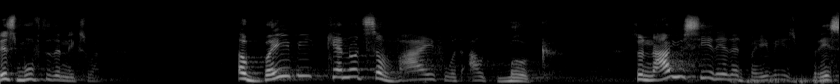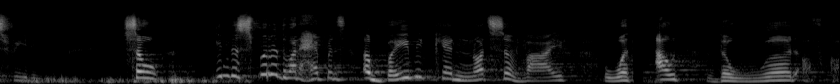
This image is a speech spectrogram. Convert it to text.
Let's move to the next one. A baby cannot survive without milk. So now you see there that baby is breastfeeding. So, in the spirit, what happens? A baby cannot survive without the word of God.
